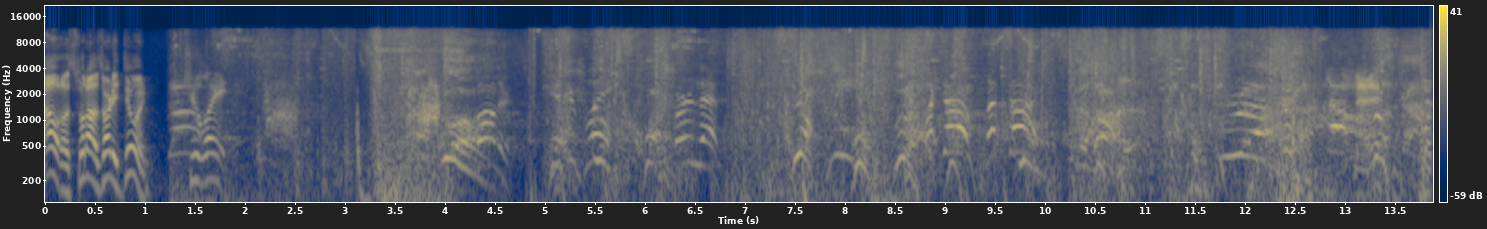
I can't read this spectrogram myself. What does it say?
Oh, that's what I was already doing. Too late. Father, use your blades. Burn them. Watch out! Left side! Man, this is so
